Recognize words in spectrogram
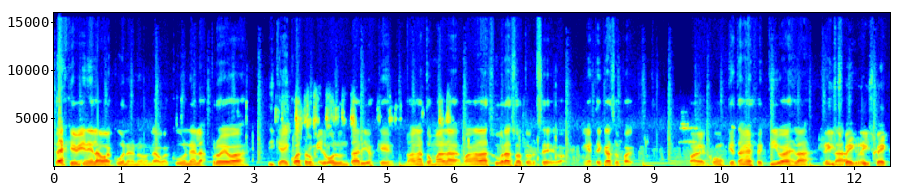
Sabes que viene la vacuna, ¿no? La vacuna, las pruebas, y que hay 4.000 voluntarios que van a tomar la, van a dar su brazo a torcer, en este caso, para ver con qué tan efectiva es la, es la- respect, respect.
